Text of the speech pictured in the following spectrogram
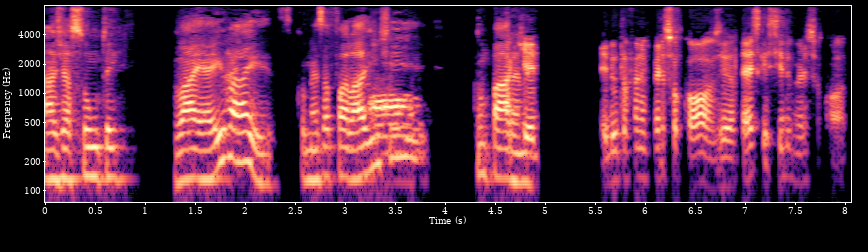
Haja assunto, hein? Vai, aí vai. Começa a falar, a gente oh, não para. Aqui, né? Edu tá falando primeiro socorro. Eu até esqueci do primeiro socorro.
